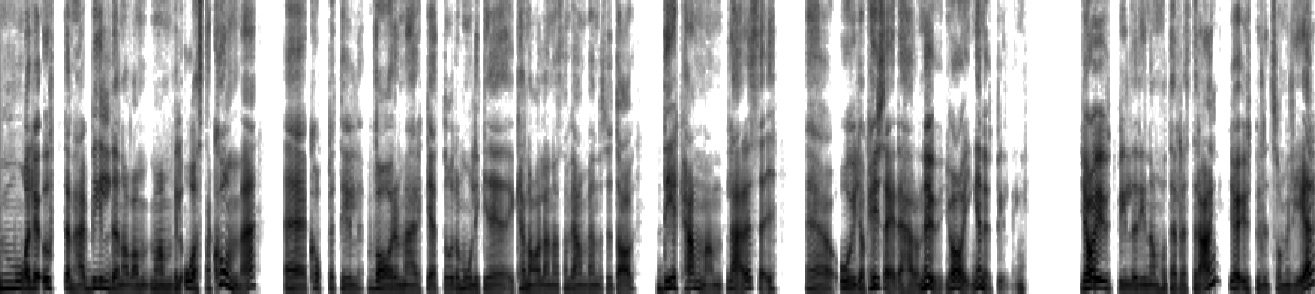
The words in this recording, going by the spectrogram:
måla upp den här bilden av vad man vill åstadkomma eh, kopplat till varumärket och de olika kanalerna som vi använder oss av. Det kan man lära sig. Eh, och jag kan ju säga det här och nu, jag har ingen utbildning. Jag är utbildad inom hotell restaurang, jag är utbildad sommelier.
